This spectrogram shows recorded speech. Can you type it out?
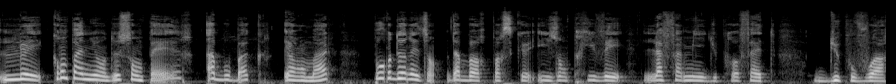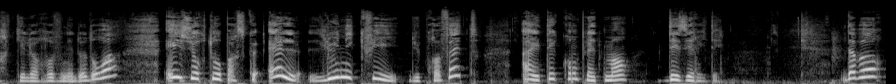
les compagnons de son père, Abu Bakr et Omar, pour deux raisons. D'abord parce qu'ils ont privé la famille du prophète du pouvoir qui leur revenait de droit, et surtout parce que elle, l'unique fille du prophète, a été complètement déshéritée. D'abord,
